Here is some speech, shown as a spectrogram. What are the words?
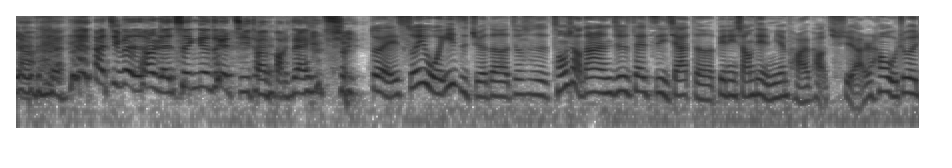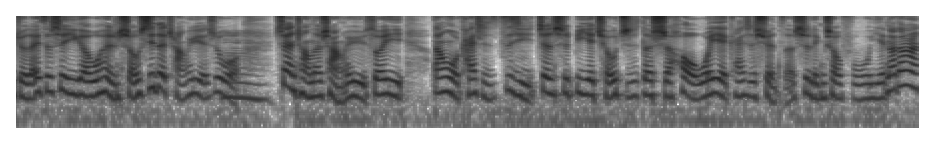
涯，对对对，他 基本上人生跟这个集团绑在一起。对，所以我一直觉得就是。从小当然就是在自己家的便利商店里面跑来跑去啊，然后我就会觉得，哎，这是一个我很熟悉的场域，也是我擅长的场域。所以，当我开始自己正式毕业求职的时候，我也开始选择是零售服务业。那当然，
